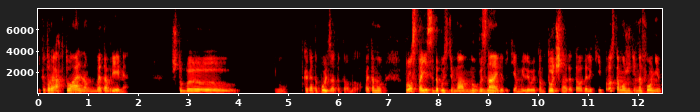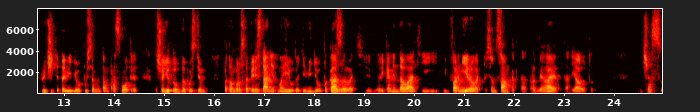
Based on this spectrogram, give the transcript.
и которая актуальна в это время, чтобы ну, какая-то польза от этого была. Поэтому просто, если, допустим, вам, ну, вы знаете эту тему, или вы там точно от этого далеки, просто можете на фоне включить это видео, пусть оно там просмотрит, потому что YouTube, допустим, потом просто перестанет мои вот эти видео показывать, рекомендовать и информировать, то есть он сам как-то продвигает это. Я вот сейчас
